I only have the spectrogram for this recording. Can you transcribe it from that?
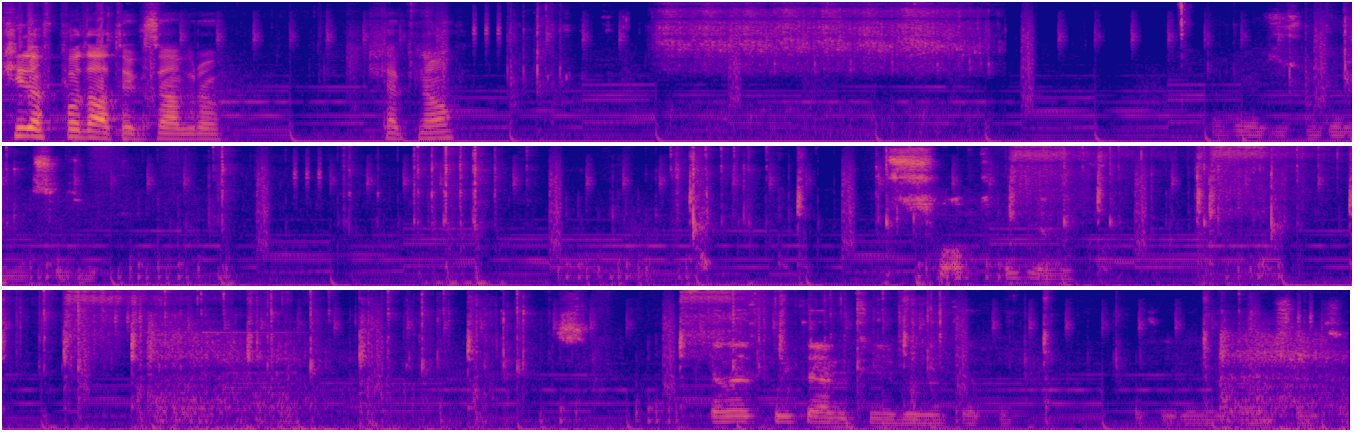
Kilo w podatek zabrał. Tepnął. Dobra. Co to jest? Ja nawet pójdziemy, tu nie będę taty. To to nie ma sensu.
